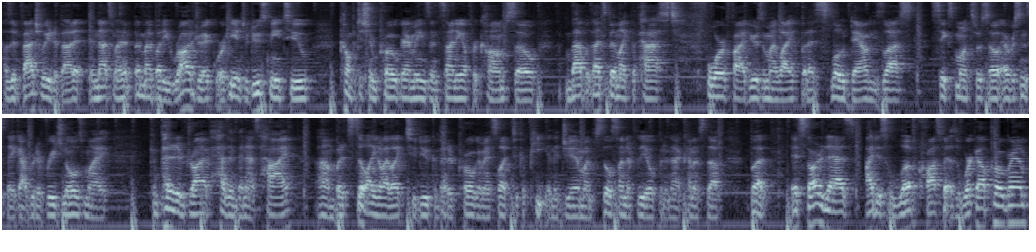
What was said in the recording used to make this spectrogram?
I was infatuated about it and that's when I met my buddy Roderick where he introduced me to competition programmings and signing up for comps. So that, that's been like the past four or five years of my life, but has slowed down these last six months or so ever since they got rid of regionals. My competitive drive hasn't been as high, um, but it's still, you know, I like to do competitive programming. I still like to compete in the gym. I'm still signed up for the open and that kind of stuff. But it started as I just love CrossFit as a workout program.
